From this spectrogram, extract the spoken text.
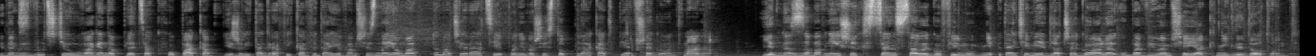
Jednak zwróćcie uwagę na plecak chłopaka. Jeżeli ta grafika wydaje wam się znajoma, to macie rację, ponieważ jest to plakat pierwszego Antmana. Jedna z zabawniejszych scen z całego filmu. Nie pytajcie mnie dlaczego, ale ubawiłem się jak nigdy dotąd.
